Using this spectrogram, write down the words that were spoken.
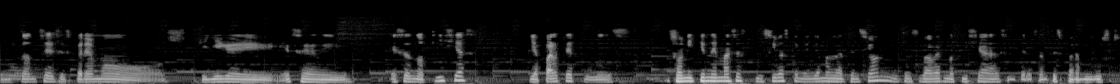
Entonces esperemos que llegue ese, esas noticias. Y aparte, pues, Sony tiene más exclusivas que me llaman la atención. Entonces va a haber noticias interesantes para mi gusto.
